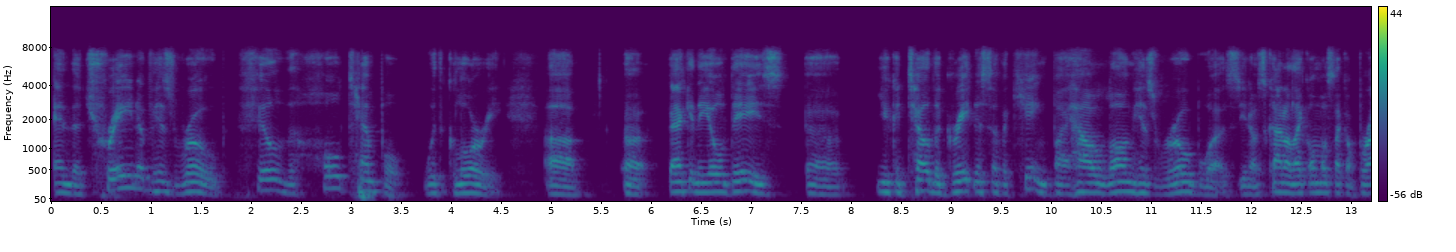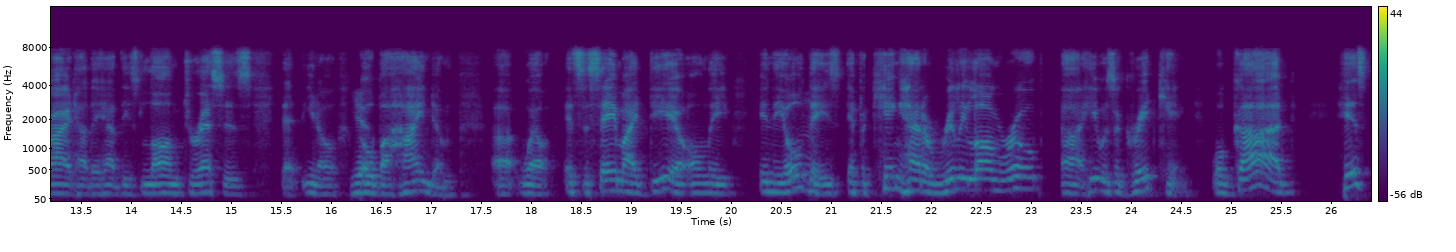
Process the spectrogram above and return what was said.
and the train of his robe filled the whole temple with glory." Uh, uh, back in the old days, uh, you could tell the greatness of a king by how long his robe was. You know, it's kind of like almost like a bride, how they have these long dresses that, you know, yeah. go behind them. Uh, well, it's the same idea, only in the old mm-hmm. days, if a king had a really long robe, uh, he was a great king. Well, God, his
